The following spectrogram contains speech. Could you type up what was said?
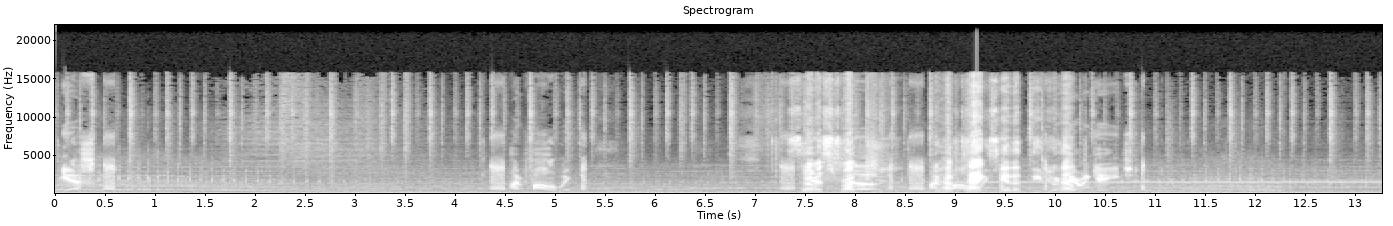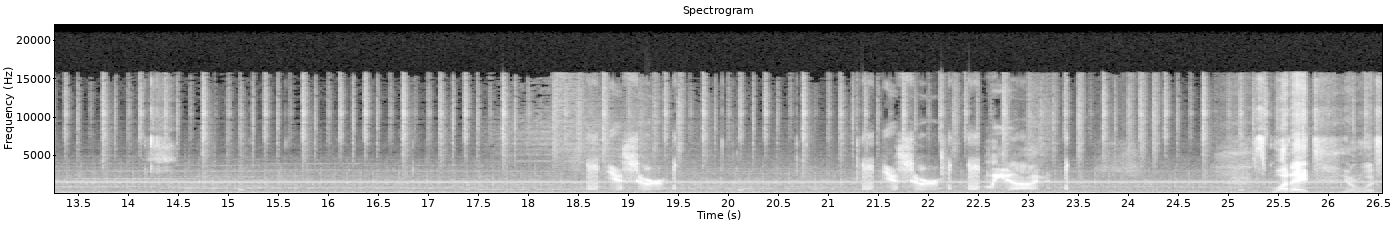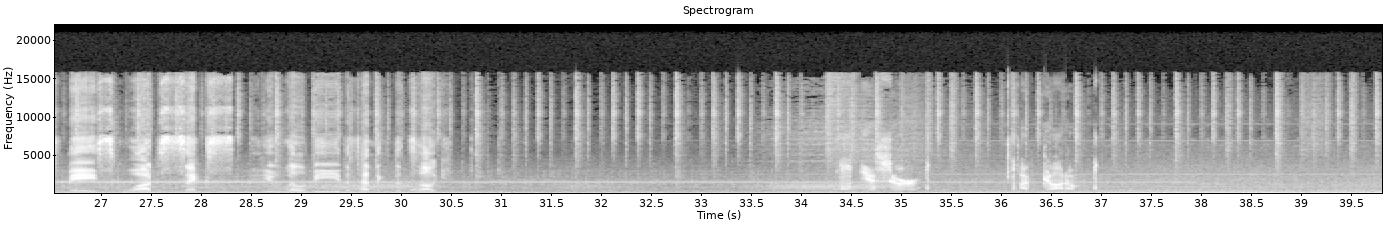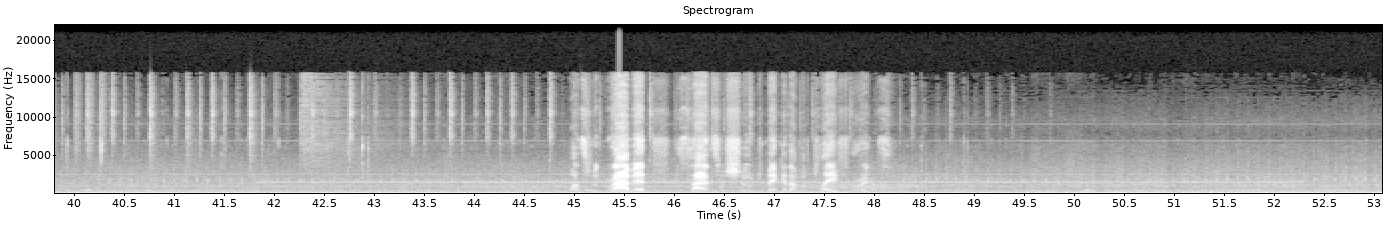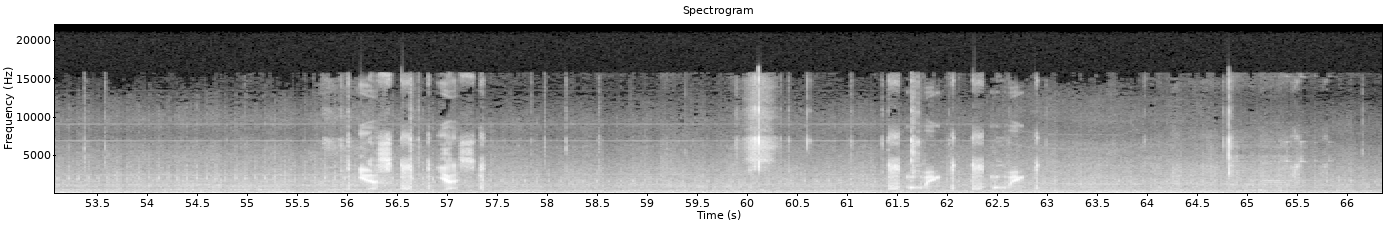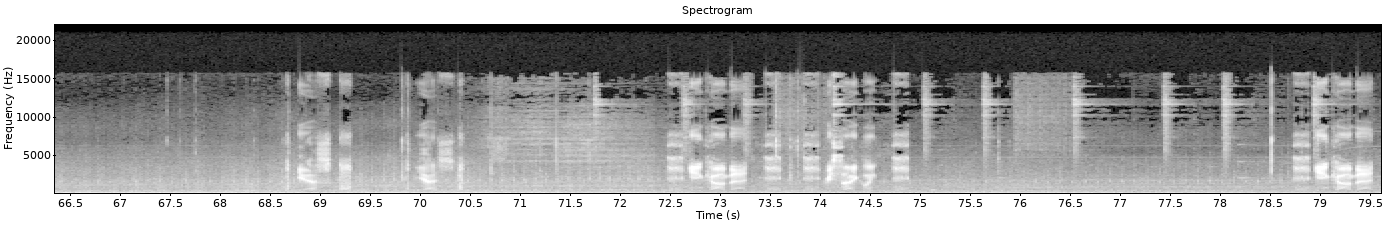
Yes. I'm following. Service Yes, truck, sir. you I'm have following. tanks here that need your help. They're engaged. Yes, sir. Yes, sir. Lead on. Squad 8, you're with me. Squad 6, you will be defending the tug. Yes, sir. I've got him. Once we grab it, the Scions are sure to make another play for it. Yes. Yes. Moving. Moving. Yes. Yes. In combat. Recycling. In combat.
